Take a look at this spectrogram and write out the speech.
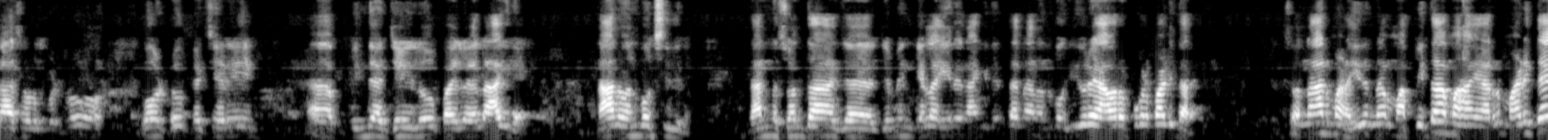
ಕಾಸು ಹೊಡೆದ್ಬಿಟ್ರು, ಕೋರ್ಟು, ಕಚೇರಿ ಹಿಂದೆ ಜೈಲು ಬಯಲು ಎಲ್ಲ ಆಗಿದೆ. ನಾನು ಅನುಭವಿಸಿದ್ದೀನಿ. ನನ್ನ ಸ್ವಂತ ಜಮೀನ್ಗೆಲ್ಲ ಏನೇನಾಗಿದೆ ಅಂತ ನಾನು ಅನುಭವ ಇವರೇ ಆರೋಪಗಳು ಮಾಡಿದ್ದಾರೆ. ಸೊ ನಾನು ಮಾಡ, ಇದನ್ನ ಪಿತಾಮಹ ಯಾರು ಮಾಡಿದ್ದೆ,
